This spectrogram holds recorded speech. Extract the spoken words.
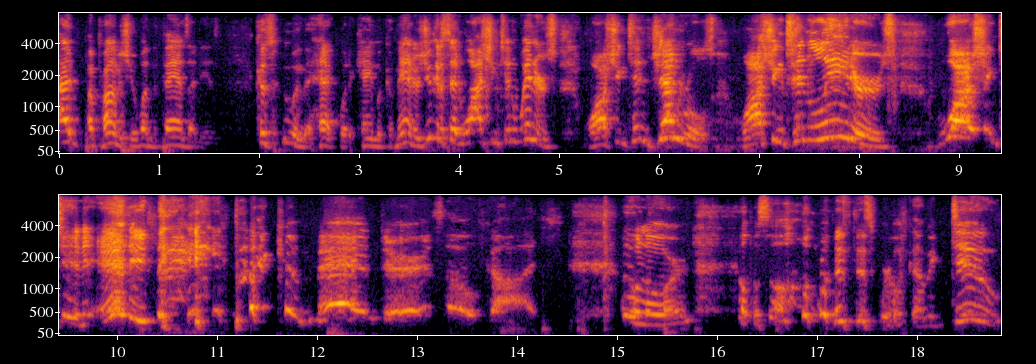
I, I promise you, it wasn't the fans' ideas. Because who in the heck would have came with commanders? You could have said Washington winners, Washington generals, Washington leaders, Washington anything but commanders. Oh God. Oh Lord. Help us all. what is this world coming to?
